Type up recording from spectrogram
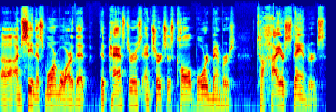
uh, I'm seeing this more and more that the pastors and churches call board members to higher standards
